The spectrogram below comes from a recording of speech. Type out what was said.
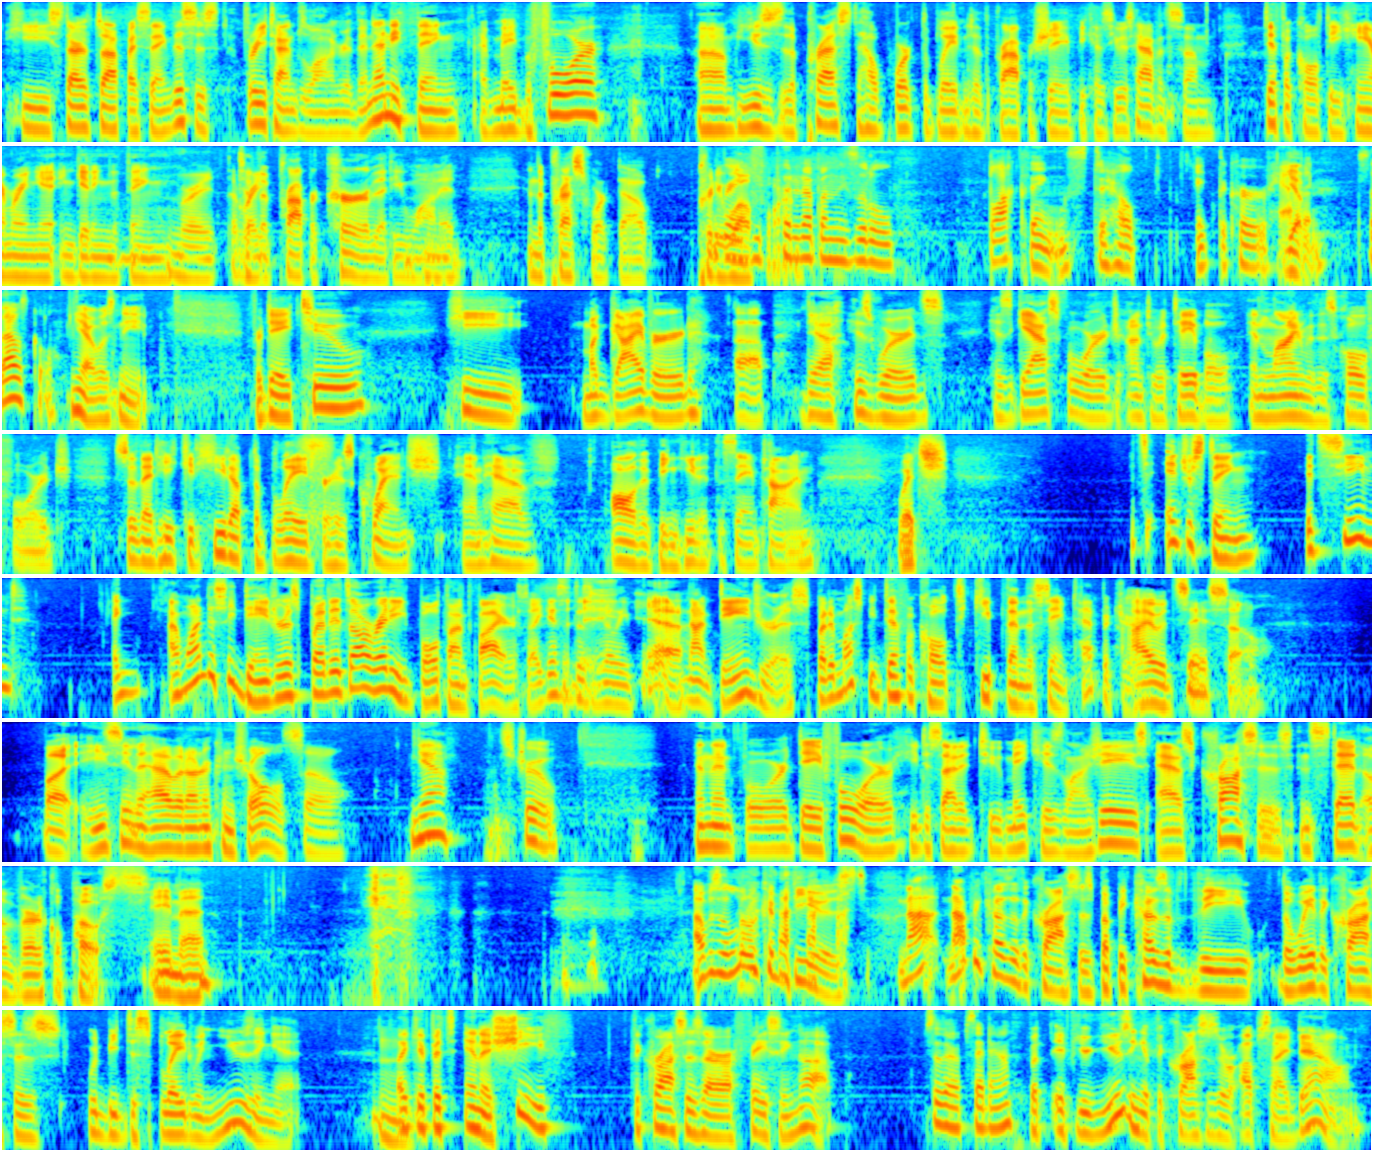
he starts off by saying, This is three times longer than anything I've made before. Um, he uses the press to help work the blade into the proper shape because he was having some difficulty hammering it and getting the thing Right, the to right- the proper curve that he wanted. And the press worked out pretty Right, well for put him. Put it up on these little block things to help make the curve happen. So that was cool. Yeah, it was neat. For day two, he MacGyvered up Yeah. his words, his gas forge onto a table in line with his coal forge so that he could heat up the blade for his quench and have all of it being heated at the same time, which it's interesting. It seemed I, I wanted to say dangerous, but it's already both on fire, so I guess it doesn't really Yeah. not dangerous, but it must be difficult to keep them the same temperature. I would say so. But he seemed to have it under control, so Yeah, that's true. And then for day four, he decided to make his langes as crosses instead of vertical posts. amen. I was a little confused, not not because of the crosses, but because of the the way the crosses would be displayed when using it. Hmm. Like if it's in a sheath, the crosses are facing up, So they're upside down. but if you're using it, the crosses are upside down,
